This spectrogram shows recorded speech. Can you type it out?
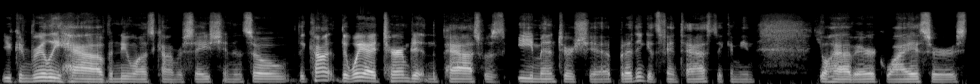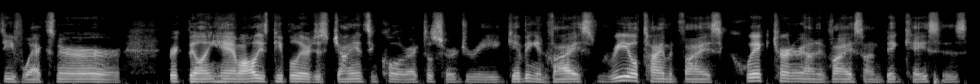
you can really have a nuanced conversation. And so the con- the way I termed it in the past was e mentorship, but I think it's fantastic. I mean, you'll have Eric Weiss or Steve Wexner or Rick Billingham, all these people that are just giants in colorectal surgery, giving advice, real time advice, quick turnaround advice on big cases,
